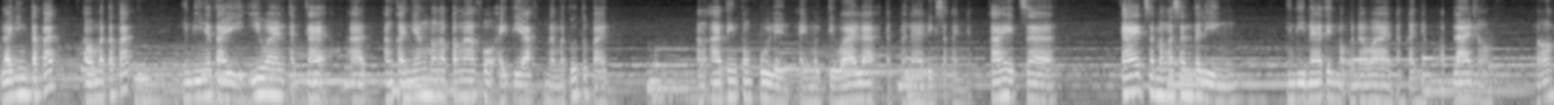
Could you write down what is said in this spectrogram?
laging tapat o matapat. Hindi niya tayo iiwan at, ka- at ang kanyang mga pangako ay tiyak na matutupad ang ating tungkulin ay magtiwala at manalig sa Kanya. Kahit sa kahit sa mga sandaling hindi natin maunawan ang Kanyang mga plano, no?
